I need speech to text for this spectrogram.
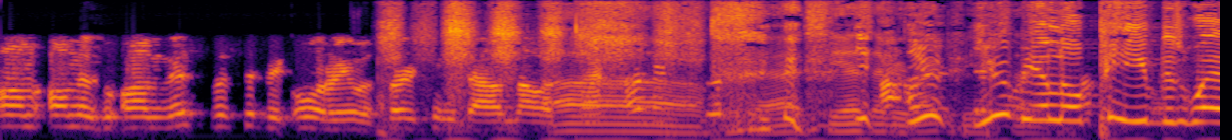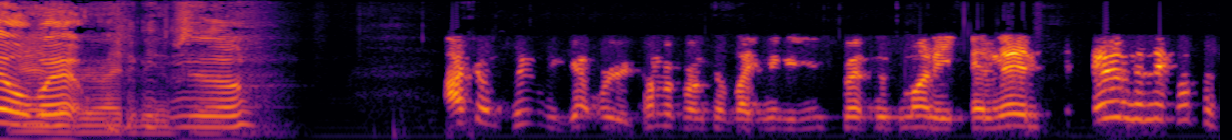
on on this on this specific order. It was thirteen thousand dollars. Oh, yeah, she has every You right be a little peeved as well, Yeah, man. right to be You upset. know? I completely get where you're coming from because, like, nigga, you spent this money, and then and then the nigga, what the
